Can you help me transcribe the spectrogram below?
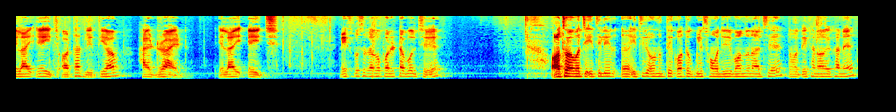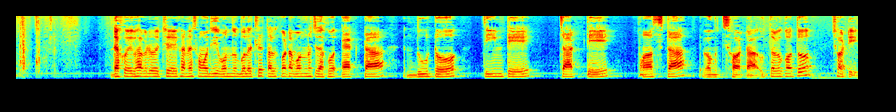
এলআইএইচ অর্থাৎ লিথিয়াম হাইড্রাইড এলআইএইচ নেক্সট প্রশ্ন দেখো, পরেরটা বলছে অথবা বলছে ইথিলিন ইথিলিন অণুতে কতগুলি সমজীবী বন্ধন আছে? তোমরা দেখে নাও এখানে। দেখো এইভাবে রয়েছে এখানে সমজীবী বন্ধন বলেছে। তাহলে কটা বন্ধন হচ্ছে? দেখো, একটা, দুটো, তিনটে, চারটে, পাঁচটা এবং ছটা। উত্তর হবে কত? ছটি।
